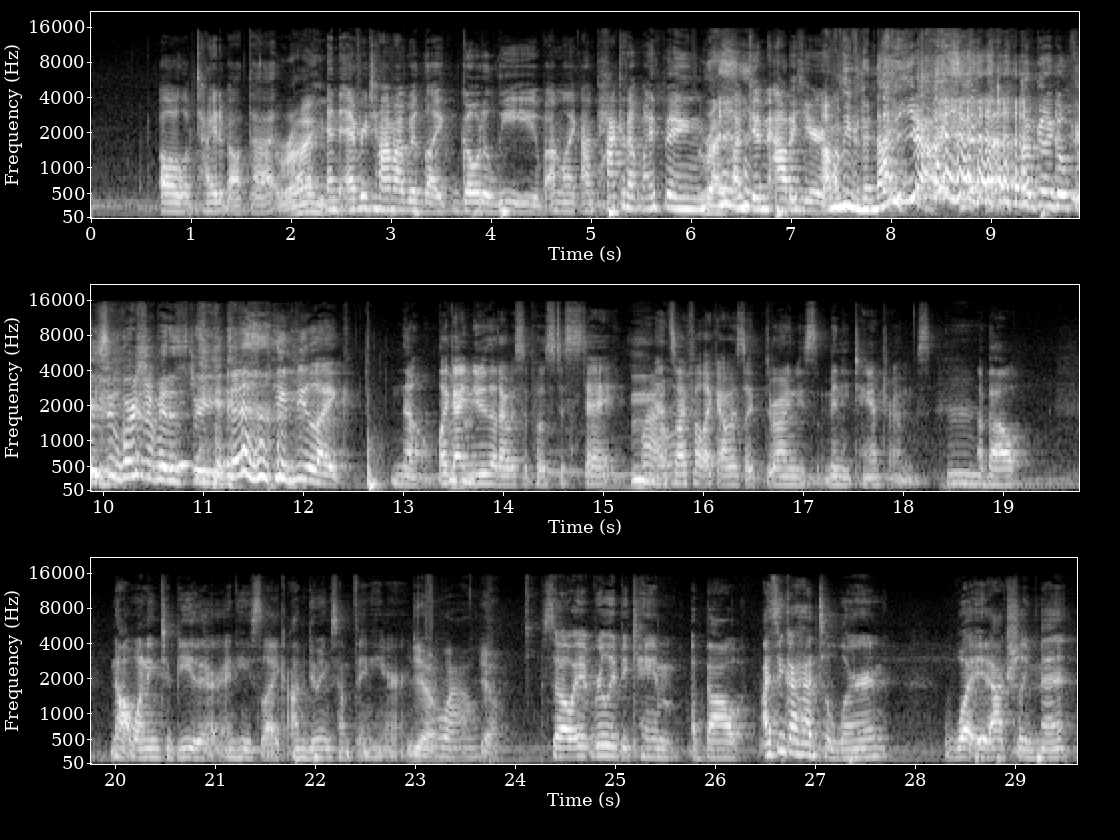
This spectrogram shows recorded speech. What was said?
all uptight about that. Right. And every time I would like go to leave, I'm like, I'm packing up my things. Right. I'm getting out of here. I'm leaving tonight. Yeah. I'm gonna go pursue worship ministry. He'd be like, no. Like I mm-hmm. knew that I was supposed to stay. Wow. And so I felt like I was like throwing these mini tantrums mm. about not wanting to be there. And he's like, I'm doing something here. Yeah. Wow. Yeah. So it really became about I think I had to learn what it actually meant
